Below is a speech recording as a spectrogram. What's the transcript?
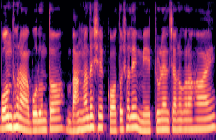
বন্ধুরা, বলুন তো, বাংলাদেশে কত সালে মেট্রো রেল চালু করা হয়?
